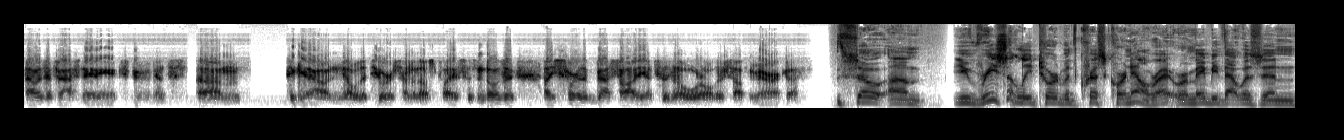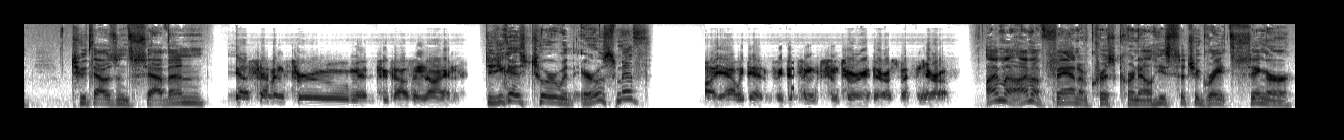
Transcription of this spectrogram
that was a fascinating experience. Um, to get out and be able to tour some of those places. And those are, I swear, the best audiences in the world are South America. So um, you've recently toured with Chris Cornell, right? Or maybe that was in 2007. Yeah, seven through mid 2009. Did you guys tour with Aerosmith? Oh, yeah, we did. We did some, some touring with Aerosmith in Europe. I'm a, I'm a fan of Chris Cornell. He's such a great singer.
